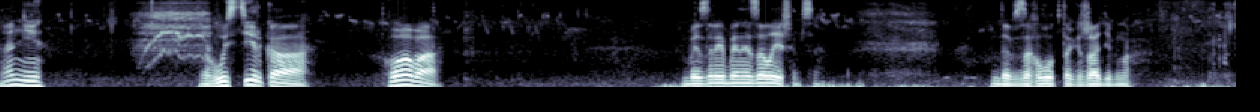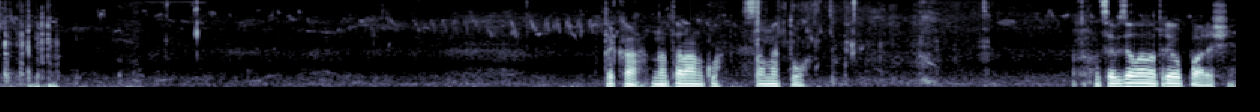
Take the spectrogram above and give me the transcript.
А ні. Густірка. Хова. Без риби не залишимося. Де в заглот так жадібно. Така на таранку саме то. Оце взяла на три опариші.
